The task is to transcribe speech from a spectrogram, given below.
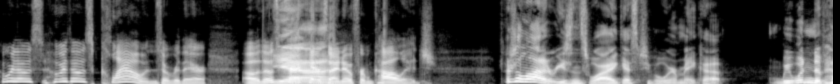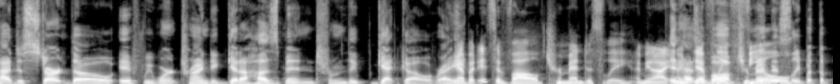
Who are those? Who are those clowns over there? Oh, those Yeah. crackheads I know from college. There's a lot of reasons why I guess people wear makeup. We wouldn't have had to start though if we weren't trying to get a husband from the get go, right? Yeah, but it's evolved tremendously. I mean, I, it I has definitely evolved feel, tremendously. But the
